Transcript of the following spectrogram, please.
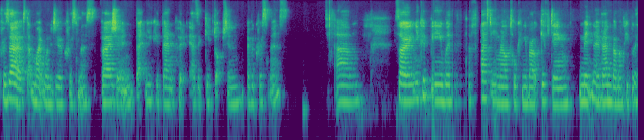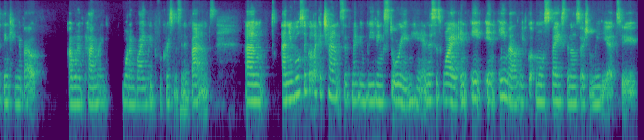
preserves that might want to do a Christmas version that you could then put as a gift option over Christmas. Um, So you could be with the first email talking about gifting mid-November when people are thinking about, I want to plan my what I'm buying people for Christmas in advance. Um, and you've also got like a chance of maybe weaving story in here. And this is why in, e in email, you've got more space than on social media to,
